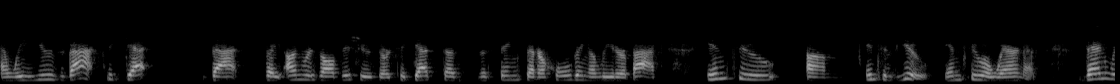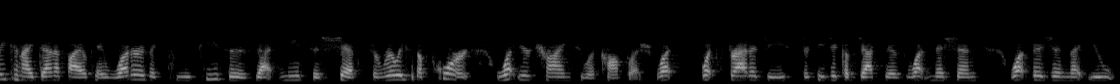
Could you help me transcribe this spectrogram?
and we use that to get that the unresolved issues or to get the, the things that are holding a leader back into um, into view, into awareness. Then we can identify, okay, what are the key pieces that need to shift to really support what you're trying to accomplish? What what strategy, strategic objectives, what mission, what vision that you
